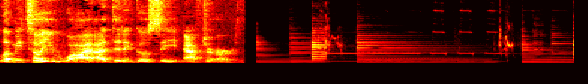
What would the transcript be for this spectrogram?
let me tell you why I didn't go see After Earth.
